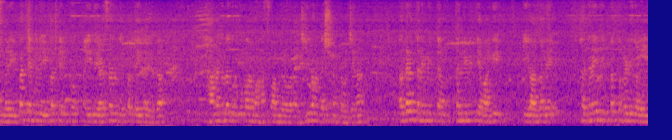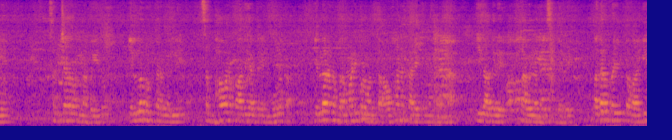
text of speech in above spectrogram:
ಅಂದರೆ ಇಪ್ಪತ್ತೆಂಟರಿಂದ ಇಪ್ಪತ್ತೆಂಟು ಐದು ಎರಡು ಸಾವಿರದ ಇಪ್ಪತ್ತೈದರಿಂದ ಹಾನಗಲ ಗುರುಕುಮಾರ ಮಹಾಸ್ವಾಮಿಯವರ ಜೀವನ ದರ್ಶನ ಪ್ರವಚನ. ಅದರ ತನ್ನಿಮಿತ್ತ, ತನ್ನಿಮಿತ್ತವಾಗಿ ಈಗಾಗಲೇ ಹದಿನೈದು ಇಪ್ಪತ್ತು ಹಳ್ಳಿಗಳಲ್ಲಿ ಸಂಚಾರವನ್ನು ಬೈದು ಎಲ್ಲ ಭಕ್ತರಲ್ಲಿ ಸದ್ಭಾವನ ಪಾದಯಾತ್ರೆಯ ಮೂಲಕ ಎಲ್ಲರನ್ನು ಬರಮಾಡಿಕೊಳ್ಳುವಂಥ ಆಹ್ವಾನ ಕಾರ್ಯಕ್ರಮವನ್ನು ಈಗಾಗಲೇ ನಾವೆಲ್ಲ ನಡೆಸಿದ್ದೇವೆ. ಅದರ ಪ್ರಯುಕ್ತವಾಗಿ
